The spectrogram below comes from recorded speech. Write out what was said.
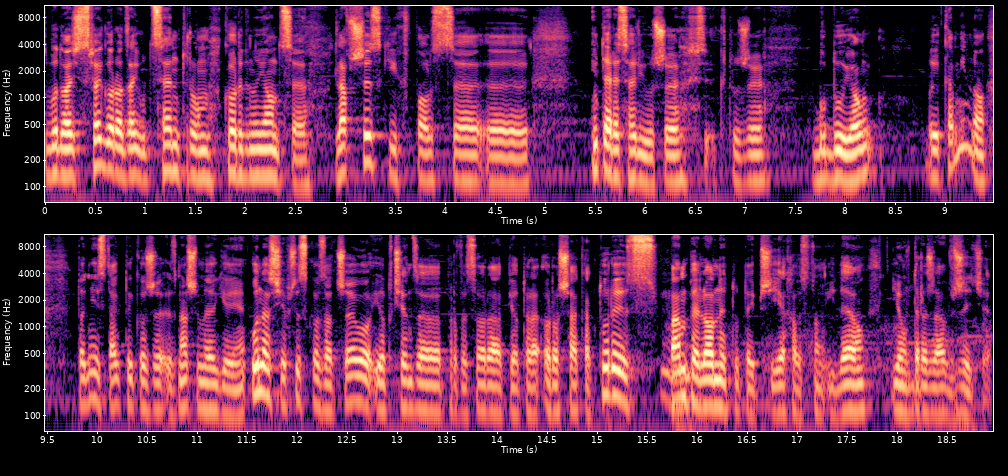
zbudować swego rodzaju centrum koordynujące dla wszystkich w Polsce y, interesariuszy, którzy budują Camino. To nie jest tak tylko, że w naszym regionie. U nas się wszystko zaczęło i od księdza profesora Piotra Roszaka, który z Pampelony tutaj przyjechał z tą ideą i ją wdraża w życie.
